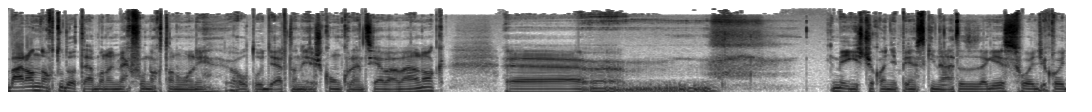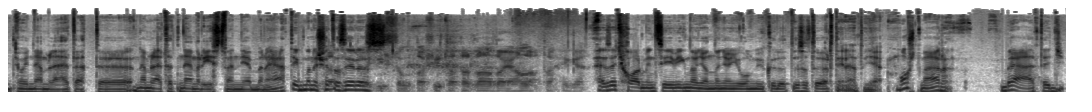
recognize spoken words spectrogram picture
bár annak tudatában, hogy meg fognak tanulni autót gyártani és konkurenciává válnak, mégiscsak annyi pénzt kínált ez az egész, hogy, hogy, hogy nem, lehetett, nem lehetett nem részt venni ebben a játékban, és hát azért ez... az ajánlata, igen. Ez egy 30 évig nagyon-nagyon jól működött ez a történet. Ugye most már beállt egy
